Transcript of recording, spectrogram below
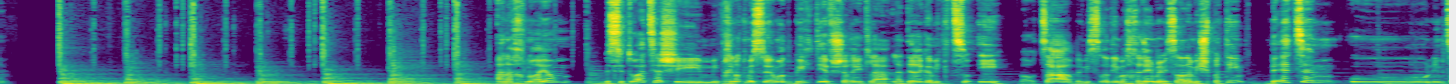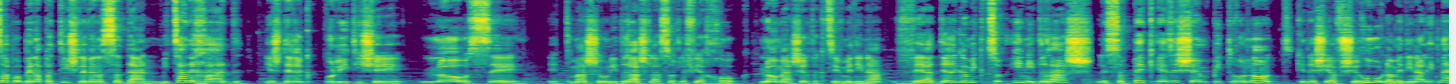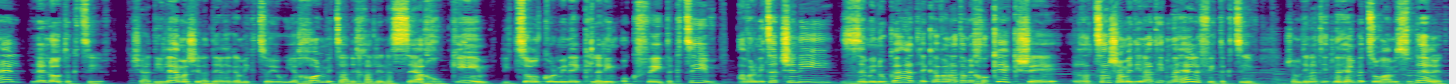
אנחנו היום בסיטואציה שהיא מבחינות מסוימות בלתי אפשרית לדרג המקצועי באוצר, במשרדים אחרים, במשרד המשפטים, בעצם הוא נמצא פה בין הפטיש לבין הסדן. מצד אחד יש דרג פוליטי שלא עושה את מה שהוא נדרש לעשות לפי החוק, לא מאשר תקציב מדינה, והדרג המקצועי נדרש לספק איזה שהם פתרונות כדי שיאפשרו למדינה להתנהל ללא תקציב. כשהדילמה של הדרג המקצועי הוא יכול מצד אחד לנסח חוקים, ליצור כל מיני כללים עוקפי תקציב, אבל מצד שני זה מנוגד לכוונת המחוקק שרצה שהמדינה תתנהל לפי תקציב, שהמדינה תתנהל בצורה מסודרת.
